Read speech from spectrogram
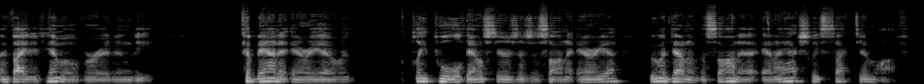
invited him over, and in the cabana area, play pool downstairs. There's a sauna area. We went down to the sauna, and I actually sucked him off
